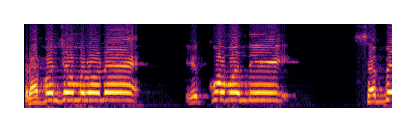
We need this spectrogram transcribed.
ప్రపంచంలోనే ఎక్కువ మంది సభ్య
